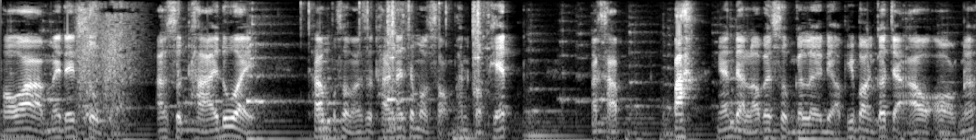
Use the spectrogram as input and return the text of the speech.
เพราะว่าไม่ได้สุ่มอันสุดท้ายด้วย ถ้าสมอันสุดท้ายน่าจะหมด 2,000 กว่าเพชรนะครับปะงั้นเดี๋ยวเราไปสุ่มกันเลยเดี๋ยวพี่บอลก็จะเอาออกเนอะ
